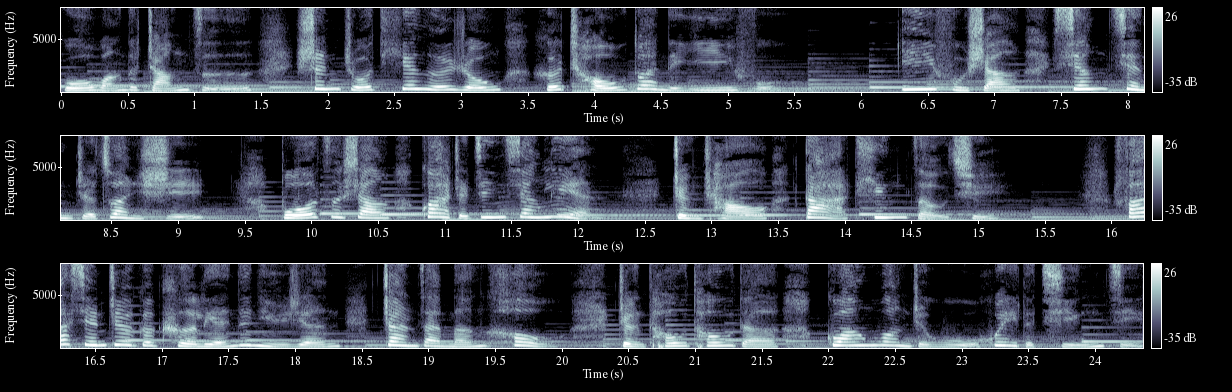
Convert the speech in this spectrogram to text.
国王的长子身着天鹅绒和绸缎的衣服。衣服上镶嵌着钻石，脖子上挂着金项链，正朝大厅走去，发现这个可怜的女人站在门后，正偷偷地观望着舞会的情景。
